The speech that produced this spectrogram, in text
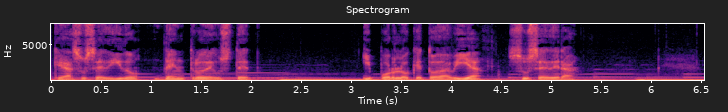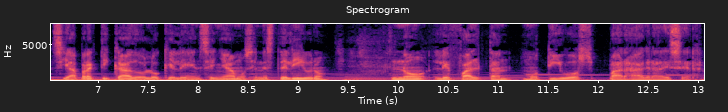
que ha sucedido dentro de usted y por lo que todavía sucederá. Si ha practicado lo que le enseñamos en este libro, no le faltan motivos para agradecer.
